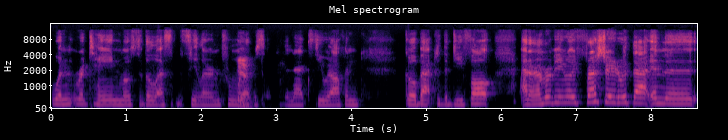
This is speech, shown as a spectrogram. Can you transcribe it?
wouldn't retain most of the lessons he learned from one Yeah. episode to the next. He would often go back to the default, and I remember being really frustrated with that in the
